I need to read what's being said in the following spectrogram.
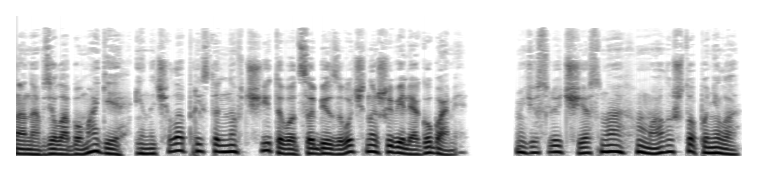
Она взяла бумаги и начала пристально вчитываться, беззвучно шевеля губами. «Если честно, мало что поняла»,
